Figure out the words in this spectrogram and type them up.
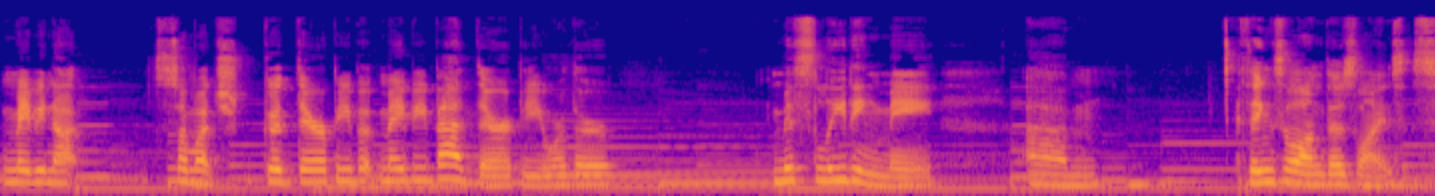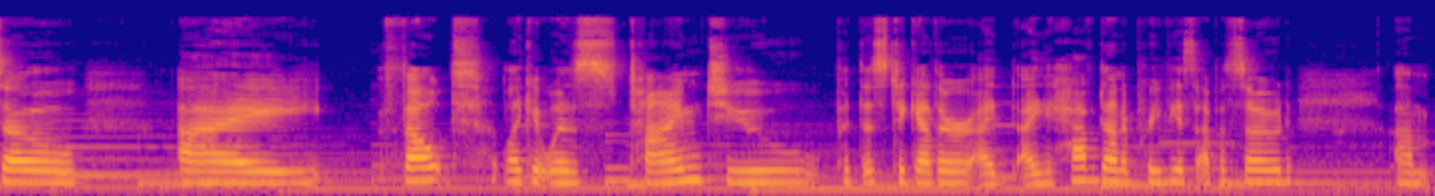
maybe not so much good therapy, but maybe bad therapy, or they're misleading me? Um, things along those lines. So I felt like it was time to put this together. I, I have done a previous episode um,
